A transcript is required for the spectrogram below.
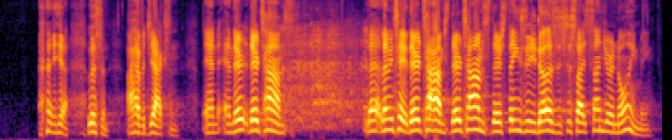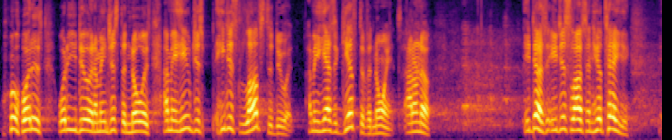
yeah, listen, I have a Jackson. And, and there, there are times, let, let me tell you, there are times, there are times, there's things that he does, it's just like, son, you're annoying me. what is what are you doing? I mean, just the noise. I mean, he just he just loves to do it. I mean, he has a gift of annoyance. I don't know. He does. He just loves, and he'll tell you.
